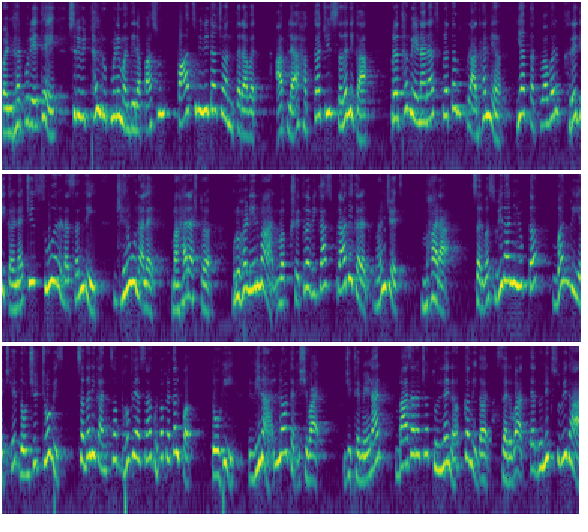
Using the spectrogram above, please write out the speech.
पंढरपूर येथे श्री विठ्ठल रुक्मिणी मंदिरापासून पाच मिनिटाच्या अंतरावर आपल्या हक्काची सदनिका प्रथम येणाऱ्याच प्रथम प्राधान्य या तत्वावर खरेदी करण्याची सुवर्ण संधी घेऊन आलंय महाराष्ट्र. गृहनिर्माण व क्षेत्र विकास प्राधिकरण म्हणजेच म्हाडा. सर्व सुविधा नियुक्त वन बीएचके दोनशे चोवीस सदनिकांचा भव्य असा गृहप्रकल्प तोही विना लॉटरी शिवाय. जिथे मिळणार बाजाराच्या तुलनेनं कमी दर. सर्व अत्याधुनिक सुविधा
